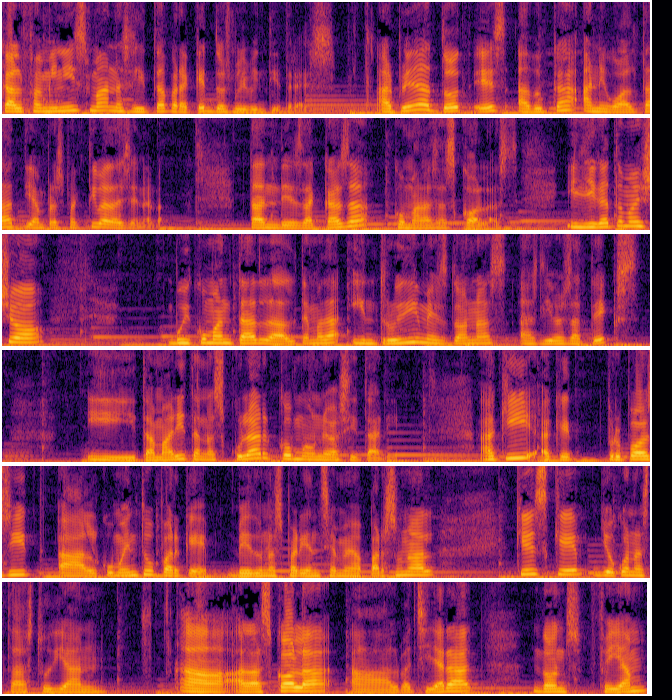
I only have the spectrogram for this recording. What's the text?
que el feminisme necessita per aquest 2023. El primer de tot és educar en igualtat i en perspectiva de gènere, tant des de casa com a les escoles. I lligat amb això, vull comentar el tema d'introduir més dones als llibres de text i temari tant escolar com universitari. Aquí, aquest propòsit el comento perquè ve d'una experiència meva personal, que és que jo quan estava estudiant a, a l'escola, al batxillerat, doncs fèiem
